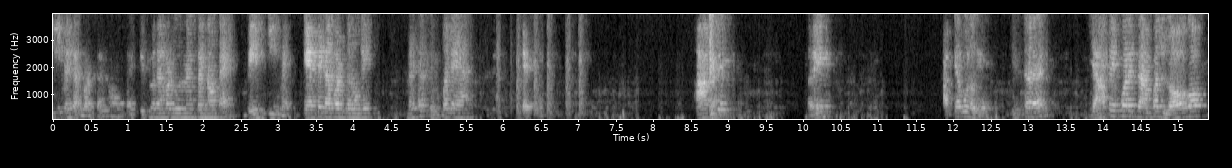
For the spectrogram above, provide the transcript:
ई e में कन्वर्ट करना होता है। किसमें कन्वर्ट करना होता है? बेस ई e में। कैसे कन्वर्ट करोगे? मैंने कहा सिंपल है यार। कैसे? आप अरे, आप क्या बोलोगे? इस सर यहाँ पे for example log of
